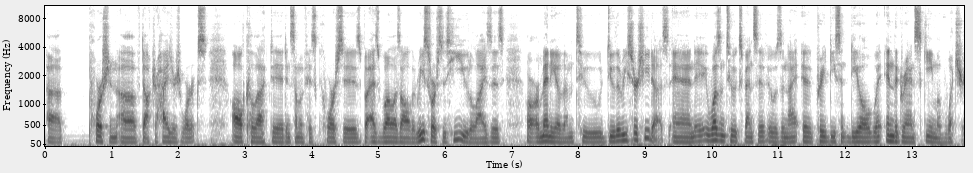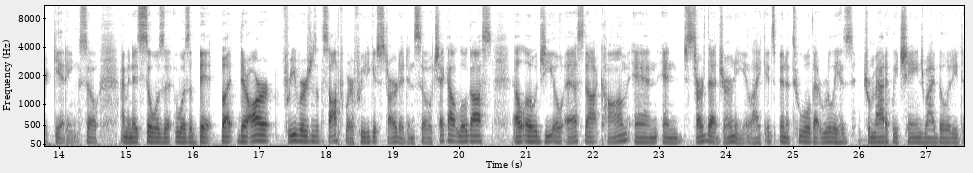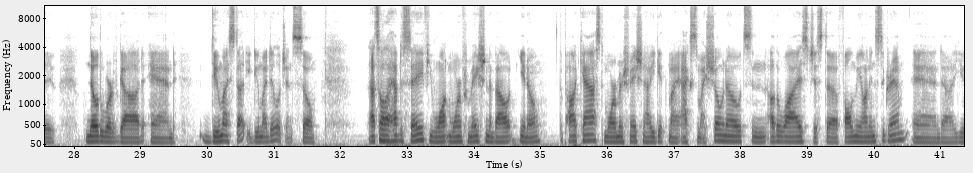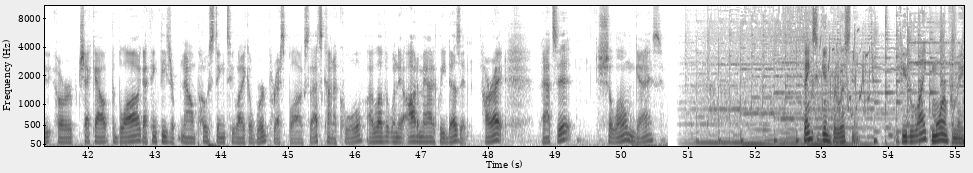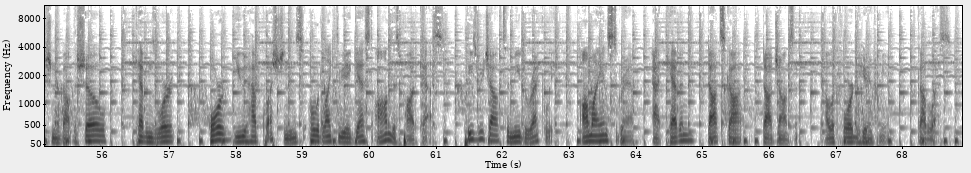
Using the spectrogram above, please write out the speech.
uh portion of Dr. Heiser's works, all collected in some of his courses, but as well as all the resources he utilizes, or, or many of them, to do the research he does. And it wasn't too expensive; it was a, ni- a, pretty decent deal in the grand scheme of what you're getting. So, I mean, it still was a, was a bit, but there are free versions of the software for you to get started. And so, check out Logos L O G O S dot com and and start that journey. Like it's been a tool that really has dramatically changed my ability to know the Word of God and do my study, do my diligence. So that's all I have to say. If you want more information about, you know, the podcast, more information how you get my access to my show notes and otherwise, just uh, follow me on Instagram and uh, you or check out the blog. I think these are now posting to like a WordPress blog, so that's kind of cool. I love it when it automatically does it. All right, that's it. Shalom, guys. Thanks again for listening. If you'd like more information about the show, Kevin's work, or you have questions or would like to be a guest on this podcast, please reach out to me directly on my Instagram at kevin.scott.johnson. I look forward to hearing from you. God bless.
